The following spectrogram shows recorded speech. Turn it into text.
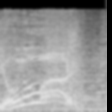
世のワール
